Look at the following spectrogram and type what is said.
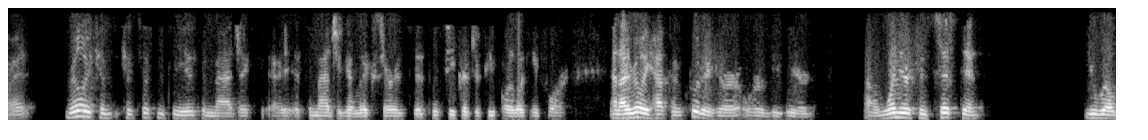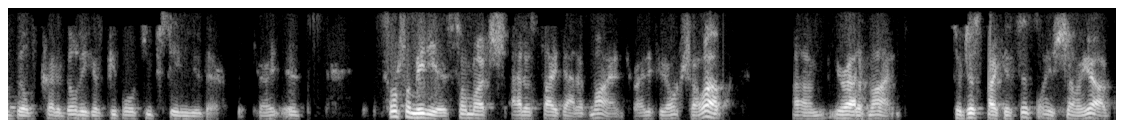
Right? Really, con- consistency is the magic. It's the magic elixir. It's, it's the secret that people are looking for. And I really have to include it here or it would be weird. Um, when you're consistent, you will build credibility because people will keep seeing you there. Right? It's social media is so much out of sight, out of mind. Right? If you don't show up, um, you're out of mind. So just by consistently showing up,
